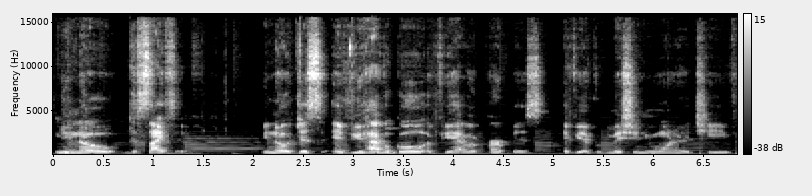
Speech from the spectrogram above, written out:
you know, decisive. You know, just if you have a goal, if you have a purpose, if you have a mission you want to achieve,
